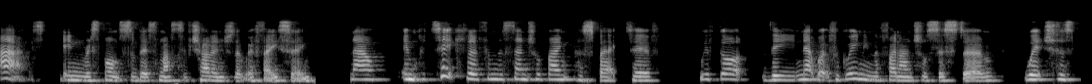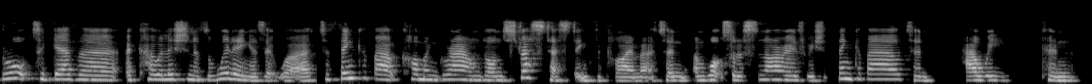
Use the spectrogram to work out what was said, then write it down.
act in response to this massive challenge that we're facing. Now, in particular, from the central bank perspective, we've got the Network for Greening the Financial System, which has brought together a coalition of the willing, as it were, to think about common ground on stress testing for climate and, and what sort of scenarios we should think about and how we can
